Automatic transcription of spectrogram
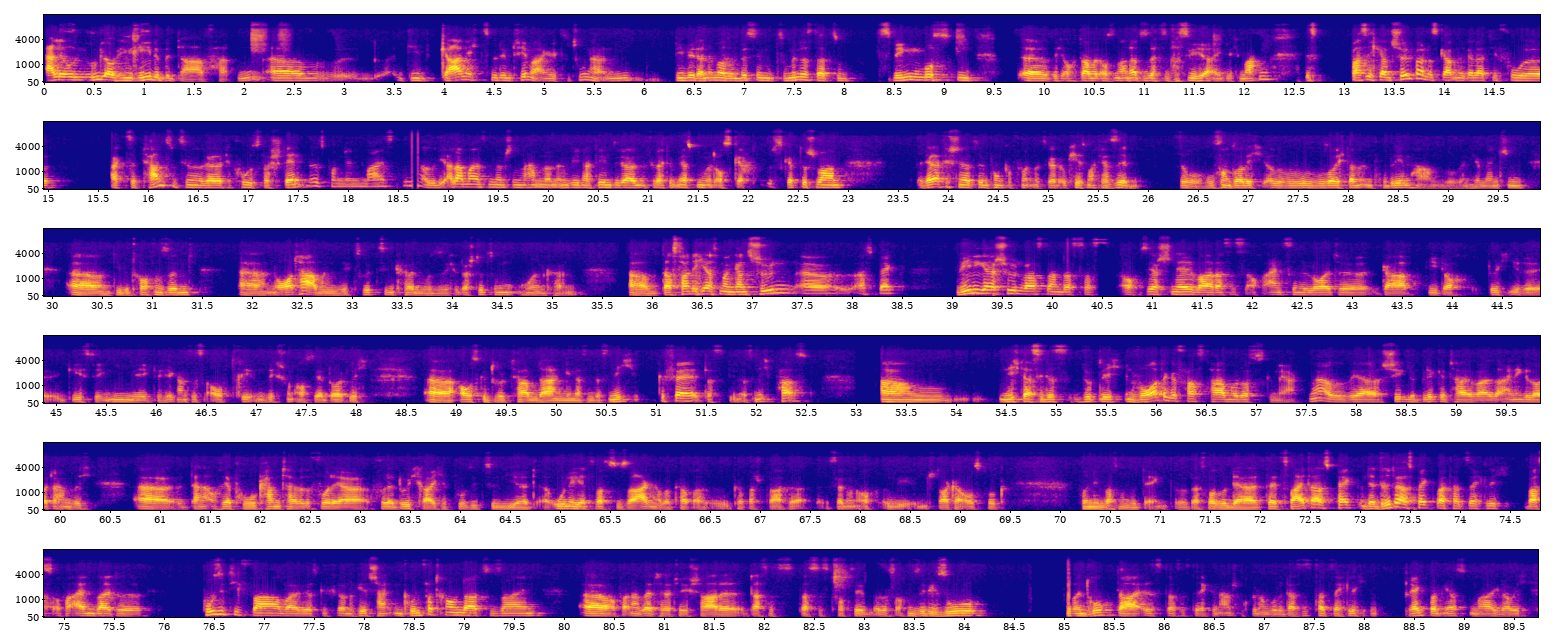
alle einen unglaublichen Redebedarf hatten, ähm, die gar nichts mit dem Thema eigentlich zu tun hatten, die wir dann immer so ein bisschen zumindest dazu zwingen mussten, äh, sich auch damit auseinanderzusetzen, was wir hier eigentlich machen. Ist, was ich ganz schön fand, es gab eine relativ hohe Akzeptanz bzw. ein relativ hohes Verständnis von den meisten. Also die allermeisten Menschen haben dann irgendwie, nachdem sie dann vielleicht im ersten Moment auch skeptisch waren, relativ schnell zu dem Punkt gefunden, dass sie gesagt, okay, es macht ja Sinn. So, wovon soll ich, also wo, wo soll ich damit ein Problem haben? So, wenn hier Menschen äh, die betroffen sind, äh, einen Ort haben, den sie sich zurückziehen können, wo sie sich Unterstützung holen können. Äh, das fand ich erstmal einen ganz schönen äh, Aspekt. Weniger schön war es dann, dass das auch sehr schnell war, dass es auch einzelne Leute gab, die doch durch ihre Gestik, Mimik, durch ihr ganzes Auftreten sich schon auch sehr deutlich äh, ausgedrückt haben, dahingehend, dass ihnen das nicht gefällt, dass ihnen das nicht passt. Ähm, nicht, dass sie das wirklich in Worte gefasst haben, oder das gemerkt. Ne? Also sehr schäle Blicke teilweise. Einige Leute haben sich äh, dann auch sehr provokant teilweise vor der, vor der Durchreiche positioniert, äh, ohne jetzt was zu sagen, aber Körper, Körpersprache ist ja nun auch irgendwie ein starker Ausdruck von dem, was man so denkt. Also das war so der, der zweite Aspekt. Und der dritte Aspekt war tatsächlich, was auf der einen Seite positiv war, weil wir das Gefühl haben, okay, es scheint ein Grundvertrauen da zu sein. Äh, auf der anderen Seite natürlich schade, dass es, dass es trotzdem, dass es offensichtlich so, so ein Druck da ist, dass es direkt in Anspruch genommen wurde, dass es tatsächlich direkt beim ersten Mal, glaube ich,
